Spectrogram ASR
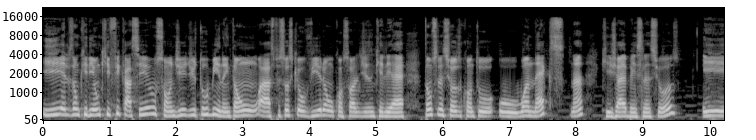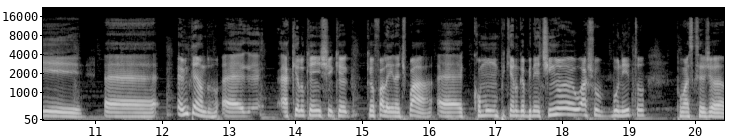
E eles não queriam que ficasse um som de, de turbina. Então, as pessoas que ouviram o console dizem que ele é tão silencioso quanto o One X, né? Que já é bem silencioso. E... É, eu entendo. É, é aquilo que, a gente, que, que eu falei, né? Tipo, ah, é como um pequeno gabinetinho, eu acho bonito, por mais que seja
